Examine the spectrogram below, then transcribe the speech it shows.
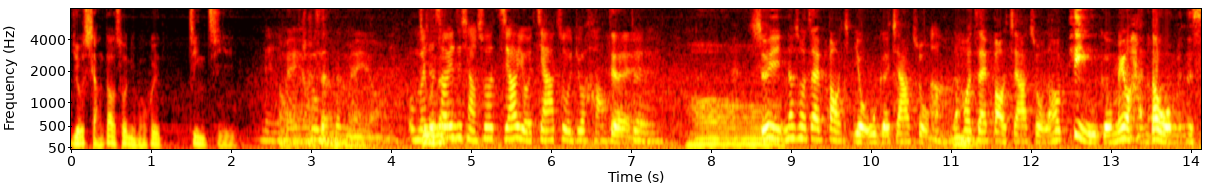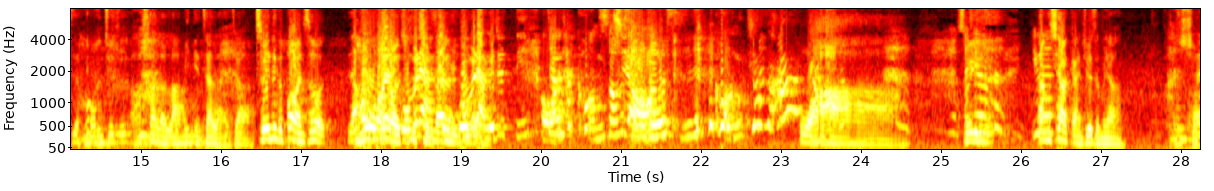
有想到说你们会晋级？没有，没有，真的没有。我们那时候一直想说，只要有佳作就好。对对。哦，所以那时候在报有五个佳作嘛，然后再报佳作，然后第五个没有喊到我们的时候，我们就是啊，算了啦，明年再来这样。所以那个报完之后，然后我们我们两个我们两个就低头，这样就狂叫，合十，狂叫啊！哇！所以当下感觉怎么样？很爽，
